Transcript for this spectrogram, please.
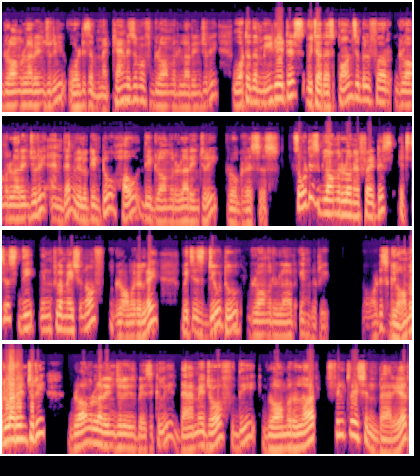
glomerular injury, what is the mechanism of glomerular injury, what are the mediators which are responsible for glomerular injury, and then we look into how the glomerular injury progresses. So what is glomerulonephritis? It's just the inflammation of glomeruli which is due to glomerular injury. What is glomerular injury? Glomerular injury is basically damage of the glomerular filtration barrier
